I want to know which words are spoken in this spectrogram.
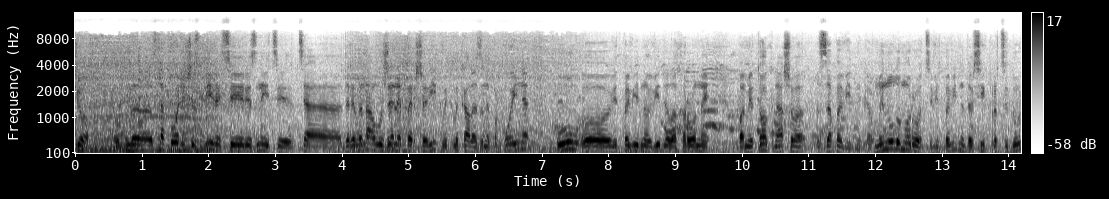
що знаходячись біля цієї різниці, ця деревина вже не перший рік викликала занепокоєння у відповідного відділу охорони пам'яток нашого заповідника. В минулому році, відповідно до всіх процедур,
